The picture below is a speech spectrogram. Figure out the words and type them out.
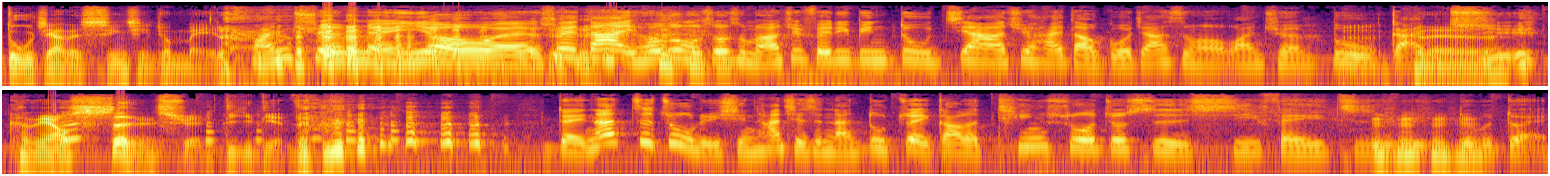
度假的心情就没了，完全没有哎！所以大家以后跟我说。说什么要去菲律宾度假，去海岛国家，什么完全不敢去，呃、可，可能要慎选地点的。对，那自助旅行它其实难度最高的，听说就是西非之旅，对不对？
